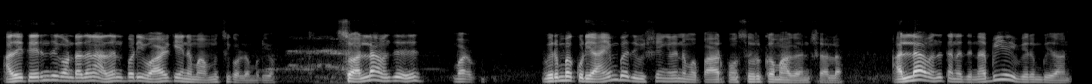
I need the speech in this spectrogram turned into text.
அதை தெரிந்து கொண்டால் தானே அதன்படி வாழ்க்கையை நம்ம அமைச்சு கொள்ள முடியும். ஸோ அல்லாஹ் வந்து வ- விரும்பக்கூடிய ஐம்பது விஷயங்களை நம்ம பார்ப்போம் சுருக்கமாக இன்ஷா அல்லாஹ் அல்லாஹ் வந்து தனது நபியை விரும்புகிறான்.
